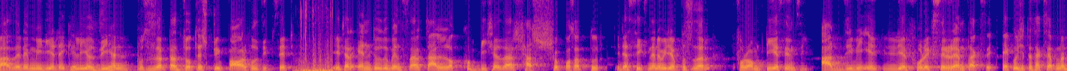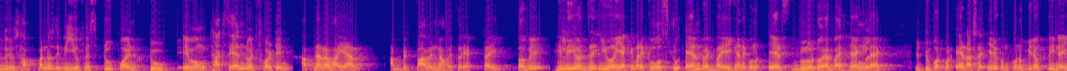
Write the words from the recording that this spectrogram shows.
বাজেটে মিডিয়াটেক হেলিও জি হান্ড্রেড প্রসেসরটা যথেষ্টই পাওয়ারফুল চিপসেট এটার এন্টু বেন্সার চার লক্ষ বিশ হাজার সাতশো পঁচাত্তর। এটা six nanometer processor from TSMC আট জিবি এলপিডি এর ফোর এক্সের র্যাম থাকছে। সাথে থাকছে আপনার দুশো ছাপ্পান্ন GB UFS two point two এবং থাকছে অ্যান্ড্রয়েড ফোরটিন আপনারা ভাই আর আপডেট পাবেন না হয়তো একটাই। তবে হেলিওর যে ইউআই একেবারে ক্লোজ টু অ্যান্ড্রয়েড ভাই এখানে কোনো এডস ব্লোটওয়্যার বা হ্যাং ল্যাগ একটু পরপর অ্যাড আসা, এরকম কোনো বিরক্তি নেই।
